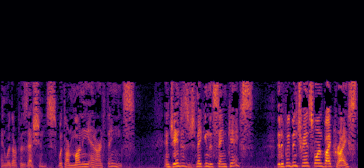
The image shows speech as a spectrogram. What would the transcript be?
and with our possessions, with our money and our things. And James is just making the same case. That if we've been transformed by Christ,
